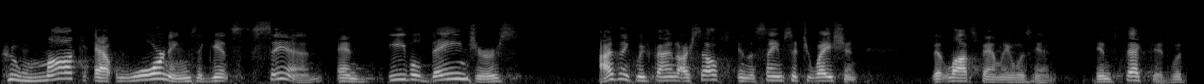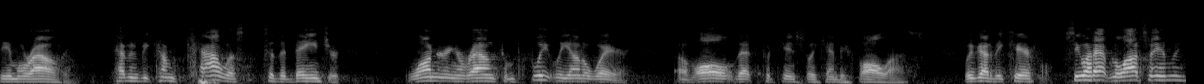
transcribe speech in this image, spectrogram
who mock at warnings against sin and evil dangers, I think we find ourselves in the same situation that Lot's family was in, infected with immorality, having become calloused to the danger, wandering around completely unaware of all that potentially can befall us. We've got to be careful. See what happened to Lot's family?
